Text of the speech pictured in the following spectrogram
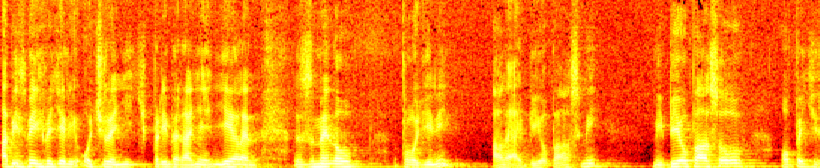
aby sme ich vedeli očleniť primerane nielen zmenou plodiny, ale aj biopásmi. My biopásov Opäť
